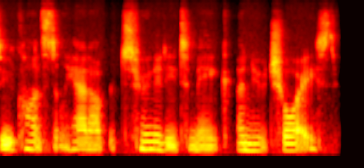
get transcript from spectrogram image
So you constantly had opportunity to make a new choice.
